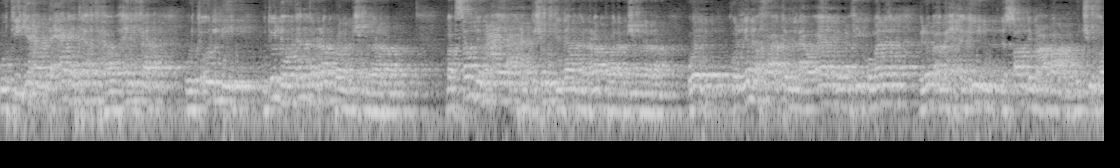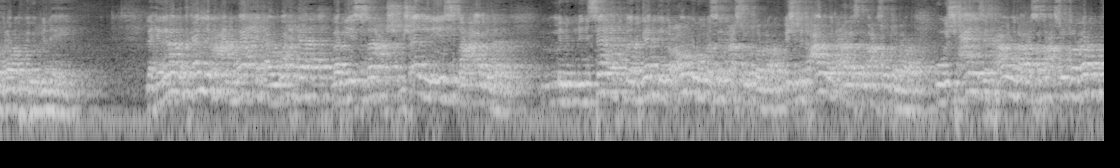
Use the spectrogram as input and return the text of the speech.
وتيجي عند حاجة تافهة وهايفة وتقول لي وتقول لي هو ده من الرب ولا مش من الرب؟ ما تصلي معايا عشان تشوف لي ده من الرب ولا مش من الرب وكلنا في وقت من الأوقات بما فيكم أنا بنبقى محتاجين نصلي مع بعض ونشوف الرب بيقول لنا إيه لكن أنا بتكلم عن واحد أو واحدة ما بيسمعش مش قادر يسمع ابدا من من ساعة ما اتجدد عمره ما سمع صوت الرب. مش متعود على سماع صوت الرب. ومش عايز يتعود على سماع صوت الرب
